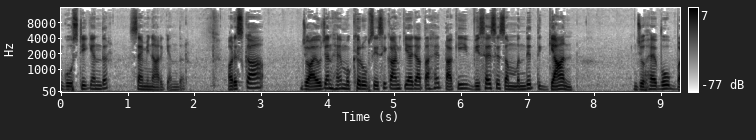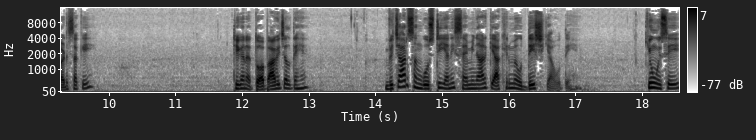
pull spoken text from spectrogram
गोष्ठी के अंदर, सेमिनार के अंदर। और इसका जो आयोजन है मुख्य रूप से इसी कारण किया जाता है ताकि विषय से संबंधित ज्ञान जो है वो बढ़ सके। ठीक है ना? तो अब आगे चलते हैं। विचार संगोष्ठी यानी सेमिनार के आखिर में उद्देश्य क्या होते हैं? क्यों इसे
